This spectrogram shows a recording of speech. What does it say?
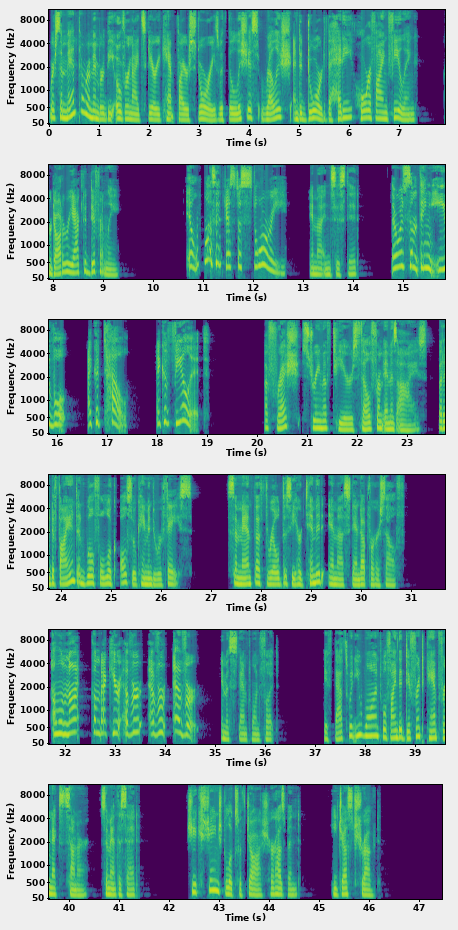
Where Samantha remembered the overnight scary campfire stories with delicious relish and adored the heady, horrifying feeling, her daughter reacted differently. It wasn't just a story, Emma insisted. There was something evil I could tell. I could feel it. A fresh stream of tears fell from Emma's eyes, but a defiant and willful look also came into her face. Samantha thrilled to see her timid Emma stand up for herself. I will not come back here ever, ever, ever. Emma stamped one foot. If that's what you want, we'll find a different camp for next summer, Samantha said. She exchanged looks with Josh, her husband. He just shrugged.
